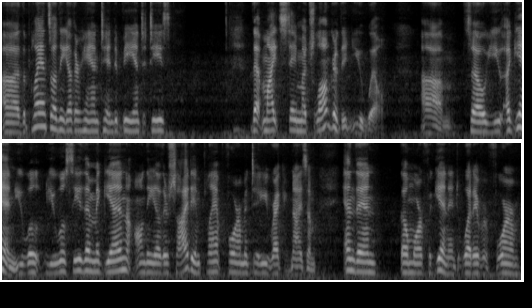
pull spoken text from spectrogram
Uh, the plants, on the other hand, tend to be entities that might stay much longer than you will. Um, so you again, you will you will see them again on the other side in plant form until you recognize them, and then they'll morph again into whatever form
